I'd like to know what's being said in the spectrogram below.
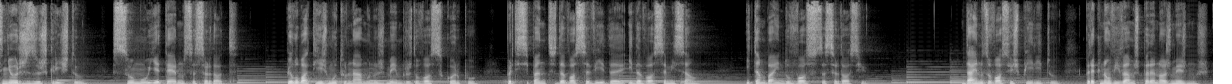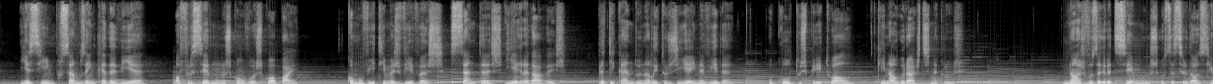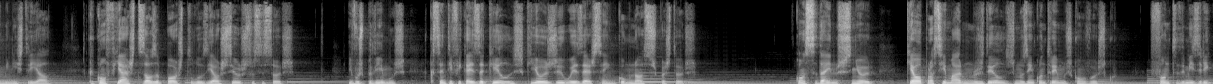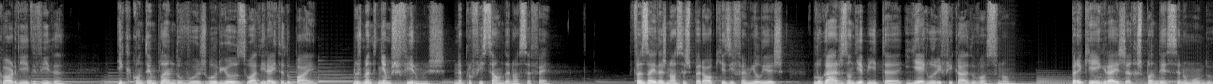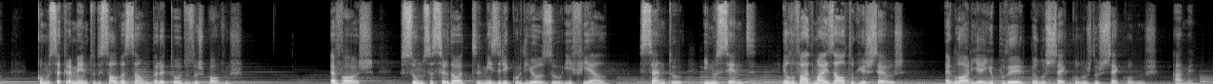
Senhor Jesus Cristo, sumo e eterno sacerdote, pelo batismo tornamo-nos membros do vosso corpo, participantes da vossa vida e da vossa missão, e também do vosso sacerdócio. Dai-nos o vosso Espírito, para que não vivamos para nós mesmos, e assim possamos em cada dia oferecermos-nos convosco ao Pai, como vítimas vivas, santas e agradáveis, praticando na liturgia e na vida o culto espiritual que inaugurastes na cruz. Nós vos agradecemos o sacerdócio ministerial que confiastes aos apóstolos e aos seus sucessores, e vos pedimos que santifiqueis aqueles que hoje o exercem como nossos pastores. Concedei-nos, Senhor, que ao aproximarmos-nos deles nos encontremos convosco, fonte de misericórdia e de vida, e que contemplando-vos glorioso à direita do Pai, nos mantenhamos firmes na profissão da nossa fé. Fazei das nossas paróquias e famílias lugares onde habita e é glorificado o vosso nome, para que a Igreja resplandeça no mundo como sacramento de salvação para todos os povos. A vós, sumo sacerdote misericordioso e fiel, santo, inocente, elevado mais alto que os céus, a glória e o poder pelos séculos dos séculos. Amém.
